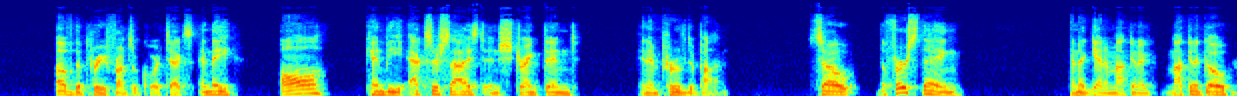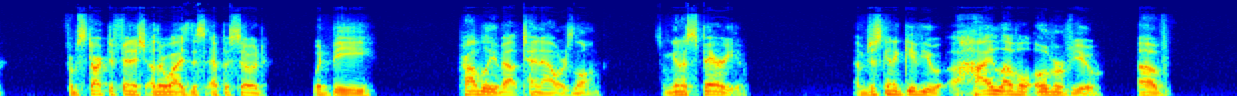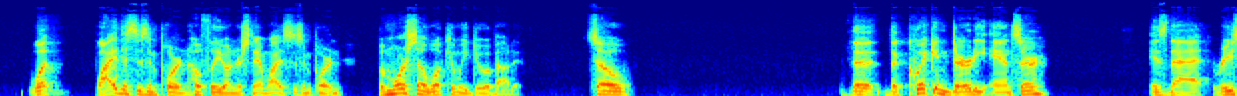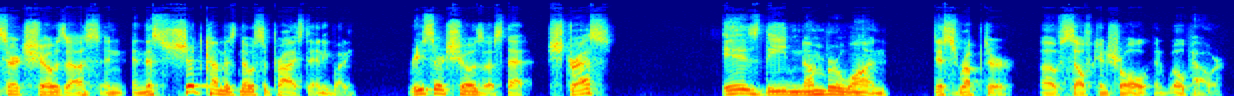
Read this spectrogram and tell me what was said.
of the prefrontal cortex. And they all can be exercised and strengthened and improved upon. So the first thing, and again, I'm not gonna I'm not gonna go from start to finish. Otherwise, this episode would be probably about 10 hours long. So I'm gonna spare you. I'm just gonna give you a high level overview of what why this is important. Hopefully you understand why this is important, but more so what can we do about it? So the the quick and dirty answer is that research shows us and and this should come as no surprise to anybody research shows us that stress is the number one disruptor of self-control and willpower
